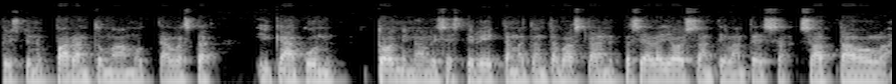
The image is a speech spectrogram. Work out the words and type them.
pystynyt parantumaan, mutta tällaista ikään kuin toiminnallisesti riittämätöntä vastainetta siellä joissain tilanteissa saattaa olla.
